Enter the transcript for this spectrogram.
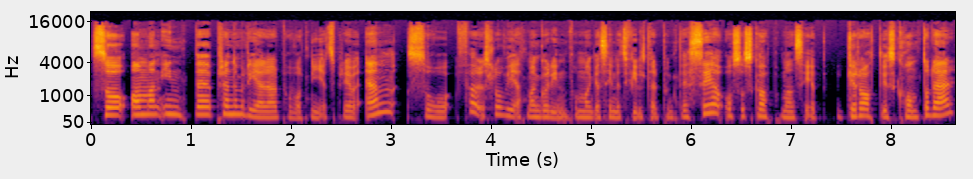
Så om man inte prenumererar på vårt nyhetsbrev än så föreslår vi att man går in på magasinetfilter.se och så skapar man sig ett gratiskonto där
